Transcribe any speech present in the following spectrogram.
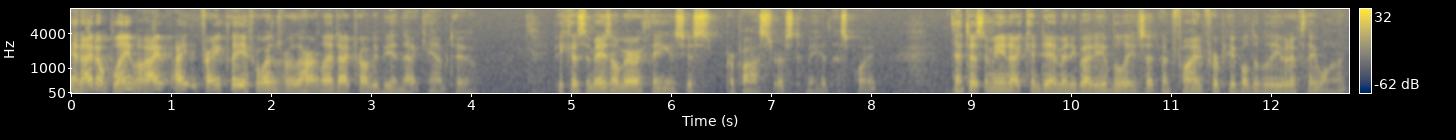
and I don't blame him. I, I frankly, if it wasn't for the Heartland, I'd probably be in that camp too, because the Mesoameric thing is just preposterous to me at this point. That doesn't mean I condemn anybody who believes it. I'm fine for people to believe it if they want.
